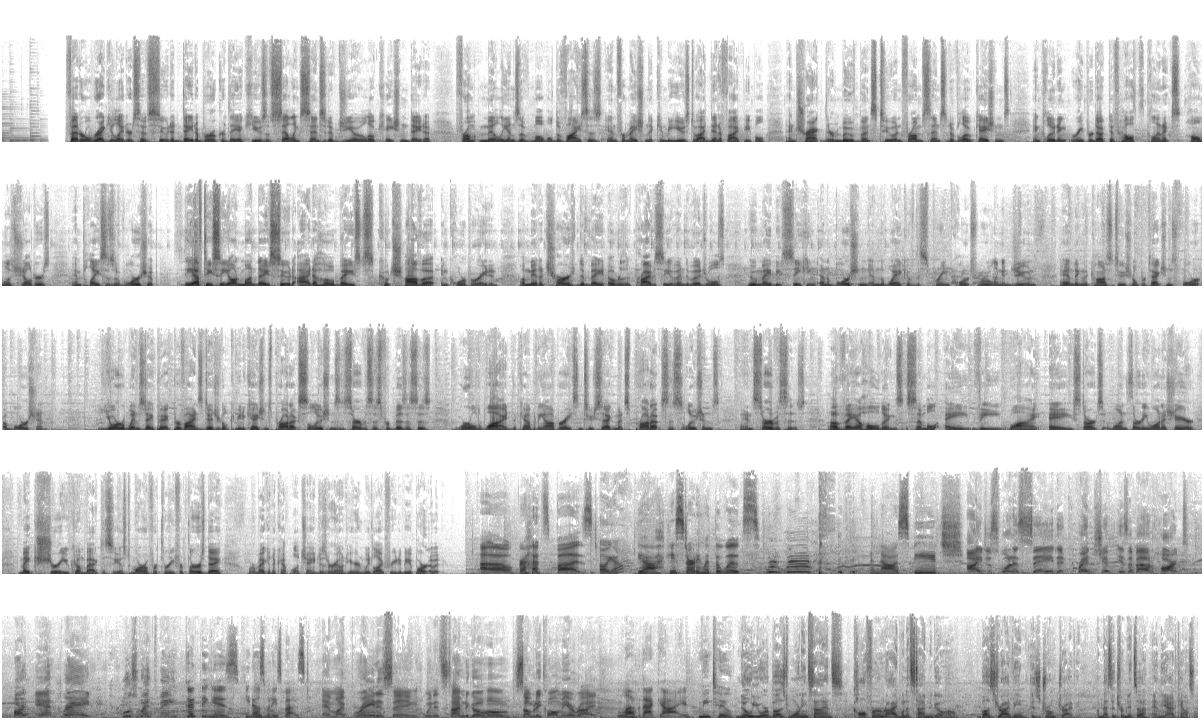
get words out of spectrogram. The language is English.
Federal regulators have sued a data broker they accuse of selling sensitive geolocation data from millions of mobile devices, information that can be used to identify people and track their movements to and from sensitive locations, including reproductive health clinics, homeless shelters, and places of worship. The FTC on Monday sued Idaho based Kochava Incorporated amid a charged debate over the privacy of individuals who may be seeking an abortion in the wake of the Supreme Court's ruling in June ending the constitutional protections for abortion. Your Wednesday pick provides digital communications products, solutions, and services for businesses worldwide. The company operates in two segments products and solutions, and services. Avaya Holdings, symbol AVYA, starts at 131 a share. Make sure you come back to see us tomorrow for 3 for Thursday. We're making a couple of changes around here, and we'd like for you to be a part of it. Uh oh, Brad's buzzed. Oh, yeah? Yeah, he's starting with the woots. and now a speech. I just want to say that friendship is about heart, heart and brain. Who's with me? Good thing is, he knows when he's buzzed. And my brain is saying, when it's time to go home, somebody call me a ride. Love that guy. Me too. Know your buzzed warning signs? Call for a ride when it's time to go home. Buzz driving is drunk driving. A message from NHTSA and the Ad Council.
